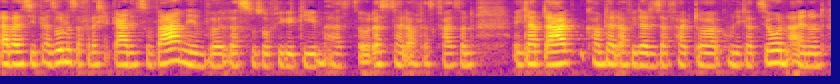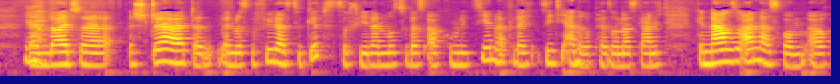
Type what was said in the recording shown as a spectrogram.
aber dass die Person es auch vielleicht gar nicht so wahrnehmen würde, dass du so viel gegeben hast. So, das ist halt auch das Krasse. Und ich glaube, da kommt halt auch wieder dieser Faktor Kommunikation ein. Und ja. wenn Leute es stört, dann, wenn du das Gefühl hast, du gibst zu viel, dann musst du das auch kommunizieren, weil vielleicht sieht die andere Person das gar nicht. Genauso andersrum auch.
